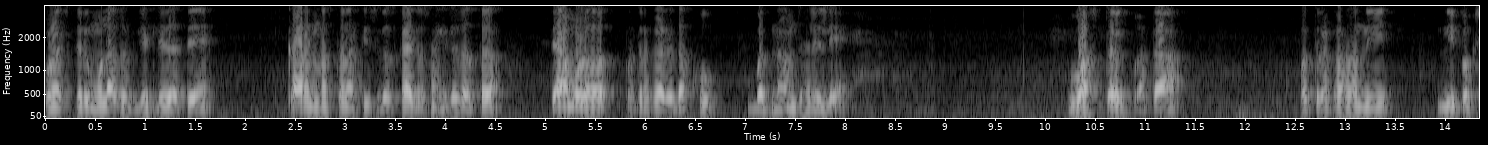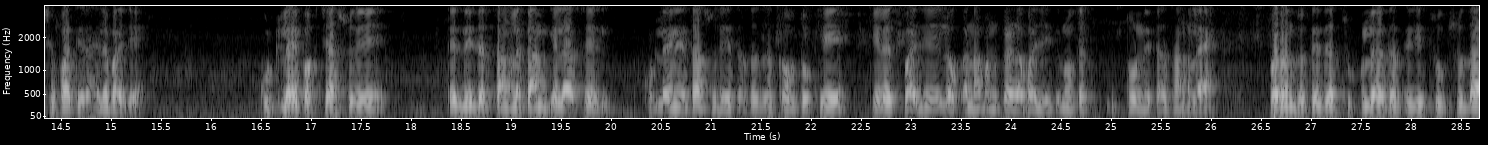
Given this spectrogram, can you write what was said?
कुणाची तरी मुलाखत घेतली जाते. कारण नसताना तिसरंच काय तर सांगितलं जातं. त्यामुळं पत्रकारिता खूप बदनाम झालेली आहे. वास्तविक पाहता पत्रकारांनी निपक्षपाती राहिलं पाहिजे. कुठलाही पक्ष असू दे त्यांनी जर चांगलं काम केलं असेल कुठलाही नेता असू दे तर त्याचं कौतुक हे केलंच पाहिजे. लोकांना पण कळलं पाहिजे की नव्हतं तो नेता चांगला आहे. परंतु ते जर चुकलं तर त्याची चूकसुद्धा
